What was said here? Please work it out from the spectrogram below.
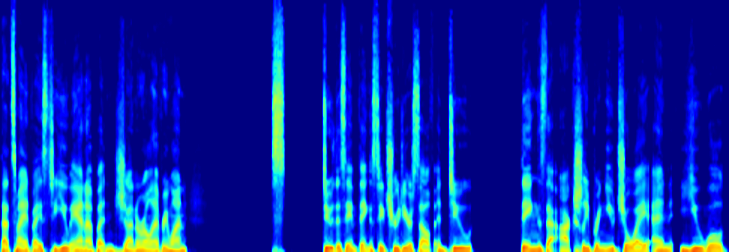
that's my advice to you, Anna. But in general, everyone, do the same thing. Stay true to yourself and do things that actually bring you joy, and you will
